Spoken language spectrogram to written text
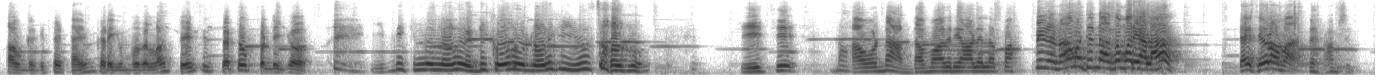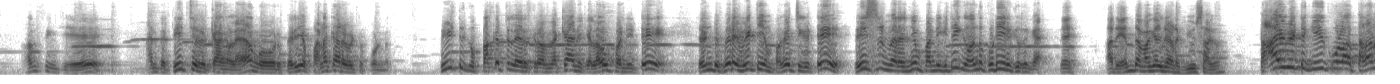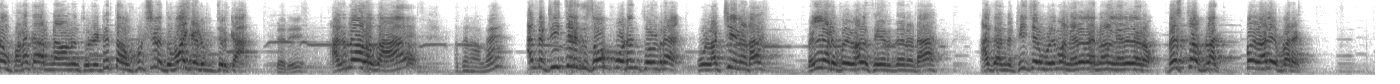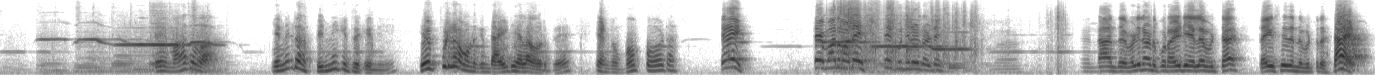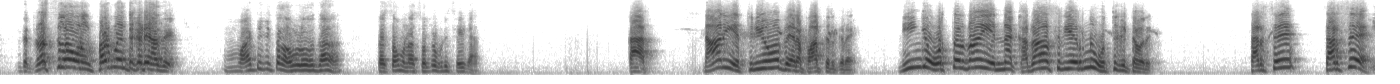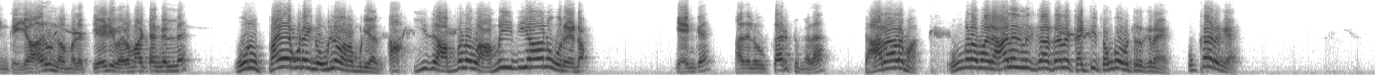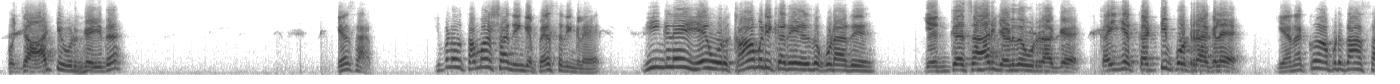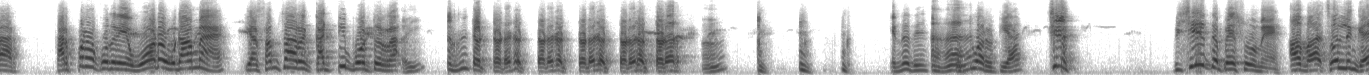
அவங்க கிட்ட டைம் கிடைக்கும் போதெல்லாம் பேசி செட்டப் பண்ணிக்கோ. இன்னைக்கு இல்லைனாலும் என்னைக்காவது ஒரு நாளைக்கு யூஸ் ஆகும். சீச்சு நான் ஒண்ணு அந்த மாதிரி ஆள் இல்லப்பா. பின்ன நான் மட்டும் என்ன அந்த மாதிரி ஆளா? டேய் சிவராமா. ராம்சிங். ராம்சிங்ஜி அந்த டீச்சர் இருக்காங்களே அவங்க ஒரு பெரிய பணக்கார வீட்டு பொண்ணு. வீட்டுக்கு பக்கத்துல இருக்கிற மெக்கானிக்க லவ் பண்ணிட்டு ரெண்டு பேரும் வீட்டையும் பகைச்சுக்கிட்டு ரிஜிஸ்டர் மேரேஜும் பண்ணிக்கிட்டு இங்க வந்து குடியிருக்குதுங்க. டேய் அது எந்த வகையில எனக்கு யூஸ் ஆகும்? தாய் வீட்டுக்கு ஈக்குவலா தானும் பணக்காரன் ஆகணும்னு சொல்லிட்டு தான் புருஷனை துபாய்க்கு அனுப்பிச்சிருக்கா. சரி. அதனாலதான் அதனால? அந்த டீச்சருக்கு சோப் போடுன்னு சொல்றேன். உன் லட்சியம் என்னடா? வெளிநாடு போய் வேலை செய்யறது என்னடா? அது அந்த டீச்சர் மூலியமா நிறைவேறினாலும் நிறைவேறும். பெஸ்ட் ஆஃப் லக் போய் வேலையை பாரு. ஏய் மாதவா என்னடா பின்னிக்கிட்டு இருக்க நீ? எப்படிடா உனக்கு இந்த ஐடியா எல்லாம் வருது? என்னமோ போடா. டேய் டேய் மாதவா டேய் டேய் கொஞ்சம் நேரம் டேய். நான் இந்த வெளிநாடு போற ஐடியா எல்லாம் விட்டேன் தயவு செய்து என்ன விட்டுரு. டேய் இந்த Dress எல்லாம் உனக்கு பெர்மனன்ட் கிடையாது. மாட்டிக்கிட்டா அவ்வளவுதான். பேசாம நான் சொல்றபடி செய்டா. சார் நானும் எத்தனையோ பேரை பார்த்திருக்கிறேன். நீங்க ஒருத்தர் தான் என்ன கதாசிரியர்னு ஒத்துக்கிட்டவர். சர்சு சர்சு. இங்க யாரும் நம்மள தேடி வரமாட்டாங்கல்ல? ஒரு பய கூட இங்க உள்ள வர முடியாது. இது அவ்வளவு அமைதியான ஒரு இடம். ஏங்க அதுல உட்காரட்டுங்களா? தாராளமா. உங்களை மாதிரி ஆளுகளுக்காக தானே கட்டி தொங்க விட்டுருக்கிறேன். உட்காருங்க. கொஞ்சம் ஆட்டி விடுங்க இத. ஏன் சார்? இவ்வளவு தமாஷா நீங்க பேசுறீங்களே. நீங்களே ஏன் ஒரு காமெடி கதையை எழுதக்கூடாது? எங்க சார் எழுத விடுறாங்க? கைய கட்டி போட்டுறாங்களே. எனக்கும் அப்படித்தான் சார். கற்பனை குதிரையை ஓட விடாம என் சம்சாரம் கட்டி போட்டுடுறா. என்னது ரொட்டியா விஷயத்தை பேசுவோமே ஆமா சொல்லுங்க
